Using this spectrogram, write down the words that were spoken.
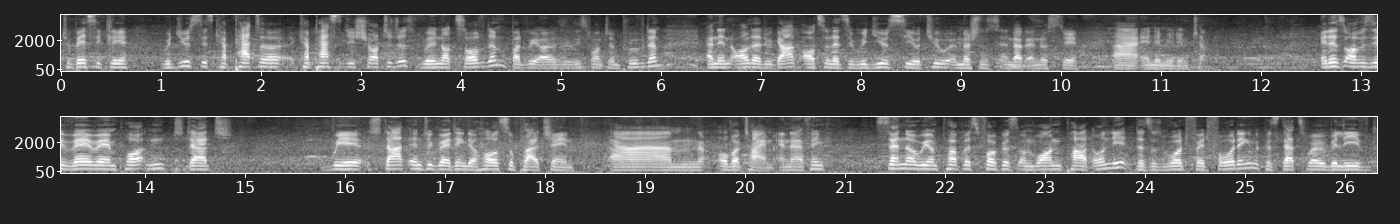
to basically reduce these capacity shortages. We'll not solve them, but we at least want to improve them. And in all that regard, also let's reduce CO2 emissions in that industry uh, in the medium term it is obviously very, very important that we start integrating the whole supply chain um, over time. And I think Sennder, we on purpose focused on one part only. This is road freight forwarding because that's where we believed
